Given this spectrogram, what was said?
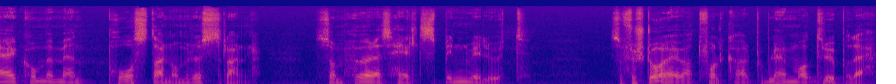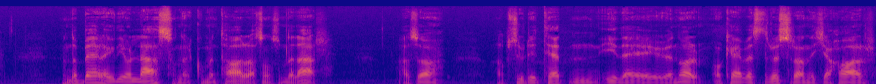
jeg kommer med en påstand om Russland som høres helt spinnvill ut, så forstår jeg jo at folk har problemer med å tro på det. Men da ber jeg de å lese sånne kommentarer sånn som det der. Altså, absurditeten i det er jo enorm. Ok, Hvis russerne ikke har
